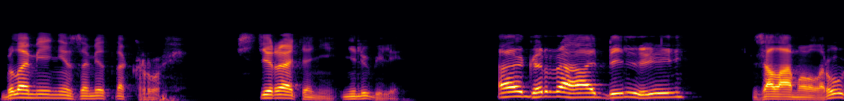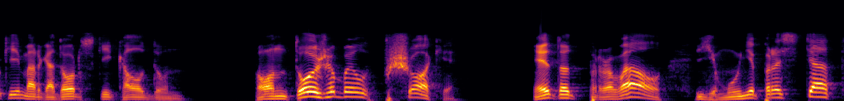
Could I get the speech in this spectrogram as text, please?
была менее заметна кровь. Стирать они не любили. «Ограбили!» — заламывал руки маргадорский колдун. Он тоже был в шоке. Этот провал ему не простят.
